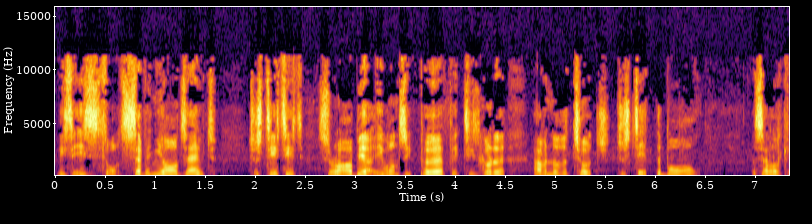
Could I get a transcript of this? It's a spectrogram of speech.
He's, he's what, seven yards out. Just hit it. Sarabia, he wants it perfect. He's got to have another touch. Just hit the ball. So look,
